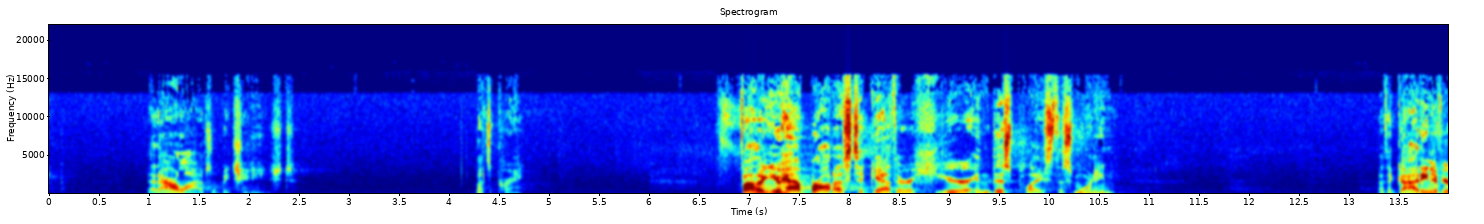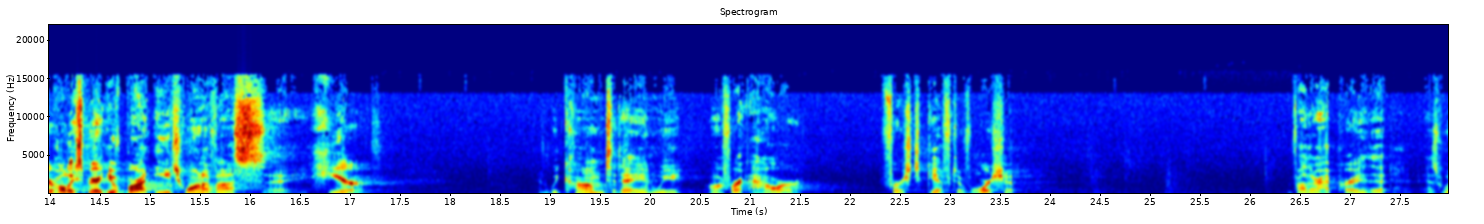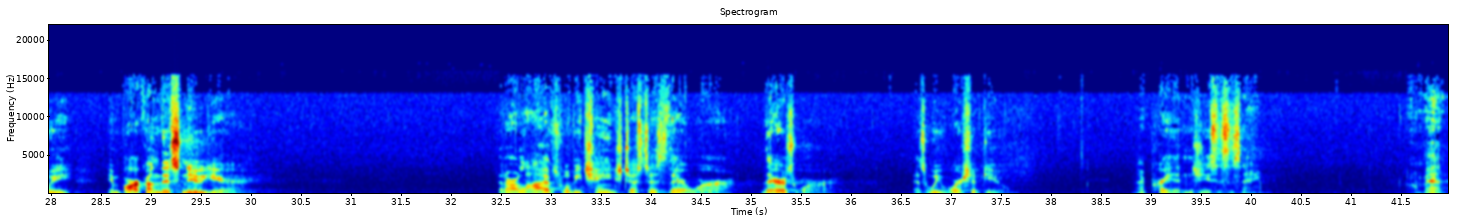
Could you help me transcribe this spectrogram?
that our lives will be changed. Let's pray. Father, you have brought us together here in this place this morning. By the guiding of your Holy Spirit, you've brought each one of us uh, here. And we come today and we offer our first gift of worship. Father, I pray that as we embark on this new year, that our lives will be changed just as there were, theirs were, as we worship you. And I pray it in Jesus' name. Amen.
